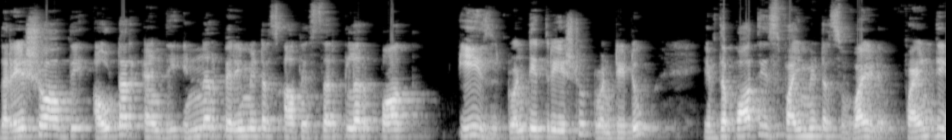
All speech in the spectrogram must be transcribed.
the ratio of the outer and the inner perimeters of a circular path is twenty three is to twenty two if the path is five metres wide find the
